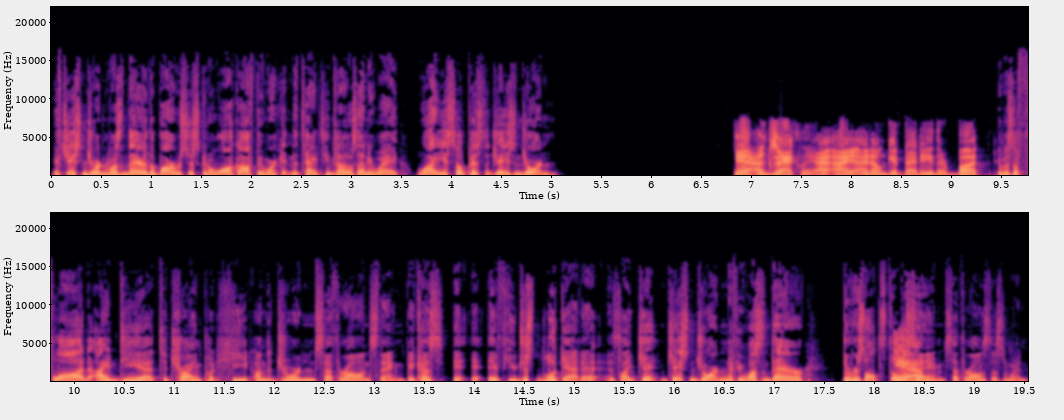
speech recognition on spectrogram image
if Jason Jordan wasn't there, the bar was just going to walk off. They weren't getting the tag team titles anyway. Why are you so pissed at Jason Jordan? Yeah, exactly. I, I I don't get that either. But It was a flawed idea to try and put heat on the Jordan Seth Rollins thing because i- i- if you just look at it, it's like J- Jason Jordan, if he wasn't there, the result's still Yeah. the same. Seth Rollins doesn't win.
